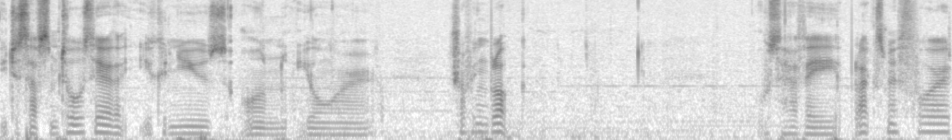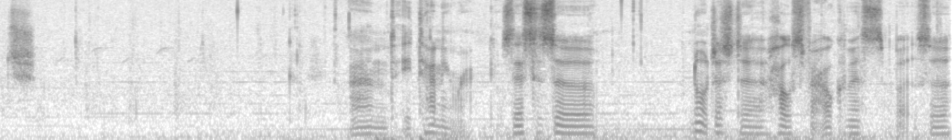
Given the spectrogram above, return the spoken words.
You just have some tools here that you can use on your chopping block. Also have a blacksmith forge, and a tanning rack. So this is a not just a house for alchemists, but it's a,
